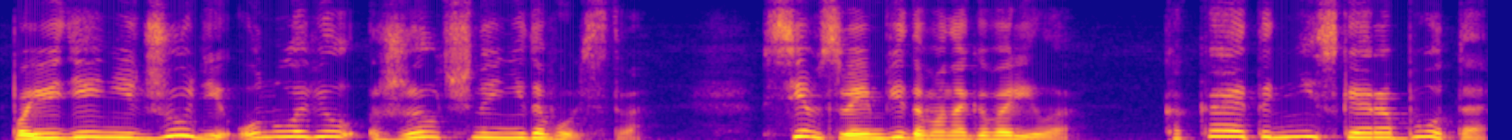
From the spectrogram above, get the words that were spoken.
В поведении Джуди он уловил желчное недовольство. Всем своим видом она говорила, «Какая-то низкая работа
